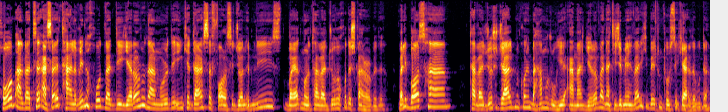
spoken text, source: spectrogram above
خب البته اثر تلقین خود و دیگران رو در مورد اینکه درس فارسی جالب نیست باید مورد توجه خودش قرار بده. ولی باز هم توجهش جلب می‌کنیم به همون روحی عملگرا و نتیجه محوری که بهتون توصیه کرده بودم.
